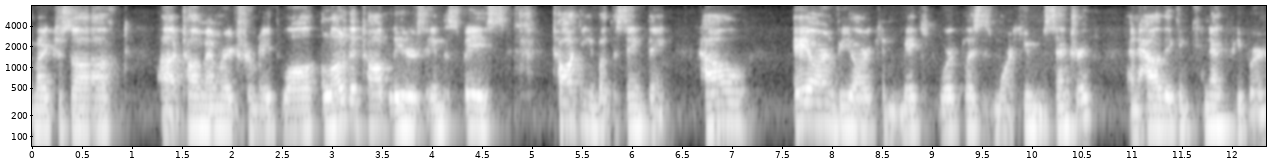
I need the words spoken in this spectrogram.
Microsoft, uh, Tom Emrich from 8th Wall. A lot of the top leaders in the space talking about the same thing: how AR and VR can make workplaces more human centric and how they can connect people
